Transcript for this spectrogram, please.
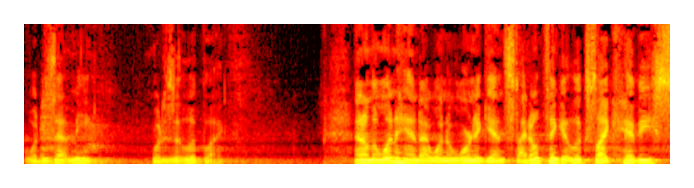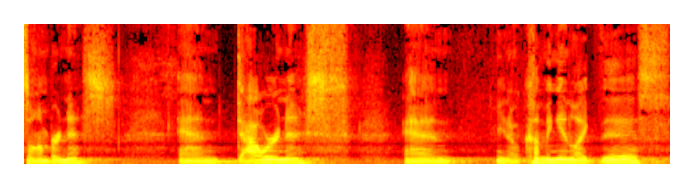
What does that mean? What does it look like? And on the one hand, I want to warn against, I don't think it looks like heavy somberness and dourness and, you know, coming in like this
